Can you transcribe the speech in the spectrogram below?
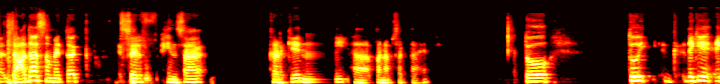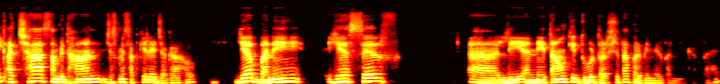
ज़्यादा समय तक सिर्फ़ हिंसा करके नहीं पनप सकता है। तो तो देखिए, एक अच्छा संविधान जिसमें सबके लिए जगह हो, यह बने, यह सिर्फ़ नेताओं की दूरदर्शिता पर भी निर्भर नहीं करता है।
